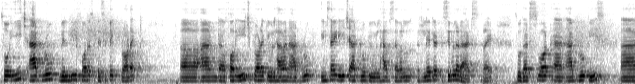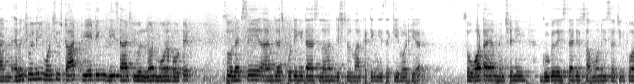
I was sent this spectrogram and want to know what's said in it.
So each ad group will be for a specific product uh, and uh, for each product you will have an ad group. Inside each ad group you will have several related similar ads right so that's what an ad group is. And eventually once you start creating these ads you will learn more about it. So let's say i'm just putting it as learn digital marketing is the keyword here. So what i am mentioning google is that if someone is searching for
